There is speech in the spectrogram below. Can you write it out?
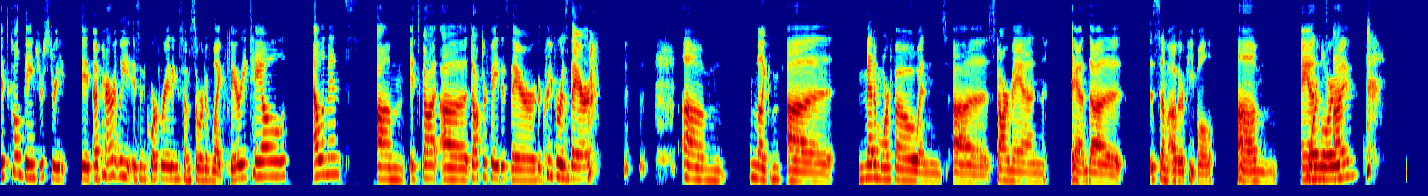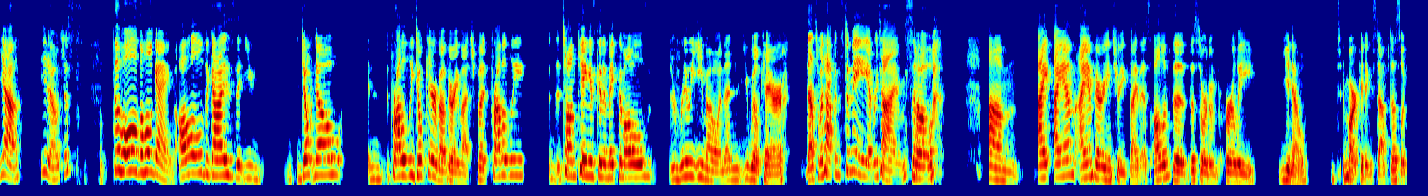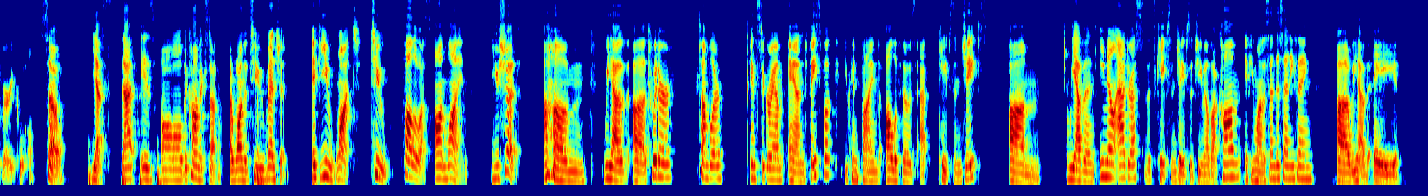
it's called danger street it apparently is incorporating some sort of like fairy tale elements. Um it's got uh dr fate is there the creeper is there. Um like uh metamorpho and uh starman and uh some other people. Um and Warlord. I yeah, you know, just the whole the whole gang, all the guys that you don't know probably don't care about very much, but probably Tom King is going to make them all really emo and then you will care. That's what happens to me every time. So um I I am I am very intrigued by this. All of the the sort of early, you know, marketing stuff does look very cool. So, yes, that is all the comic stuff I wanted to mention. If you want to follow us online, you should. Um, we have uh, Twitter, Tumblr, Instagram, and Facebook. You can find all of those at Capes and Japes. Um, we have an email address that's capesandjapes at gmail.com if you want to send us anything. Uh, we have a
